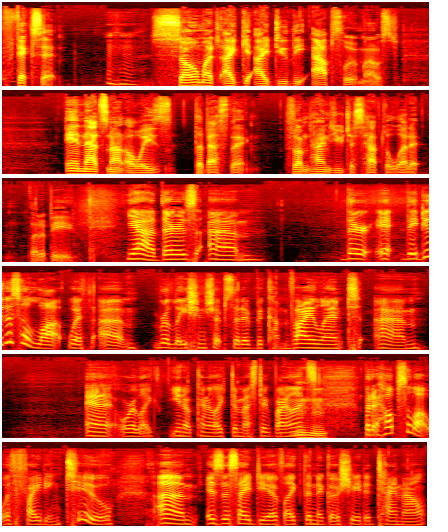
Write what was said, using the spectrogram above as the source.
fix it. Mm-hmm. so much i get i do the absolute most. And that's not always the best thing. Sometimes you just have to let it let it be. Yeah, there's um there it, they do this a lot with um relationships that have become violent. Um and or like, you know, kind of like domestic violence. Mhm. But it helps a lot with fighting too. Um is this idea of like the negotiated timeout.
